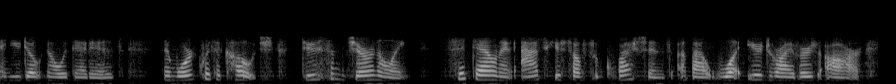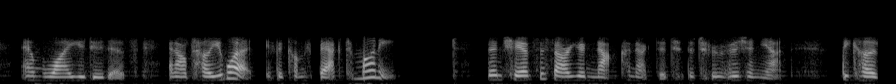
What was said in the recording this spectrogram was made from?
and you don't know what that is, then work with a coach, do some journaling, sit down and ask yourself some questions about what your drivers are and why you do this. And I'll tell you what, if it comes back to money, then chances are you're not connected to the true vision yet. Because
